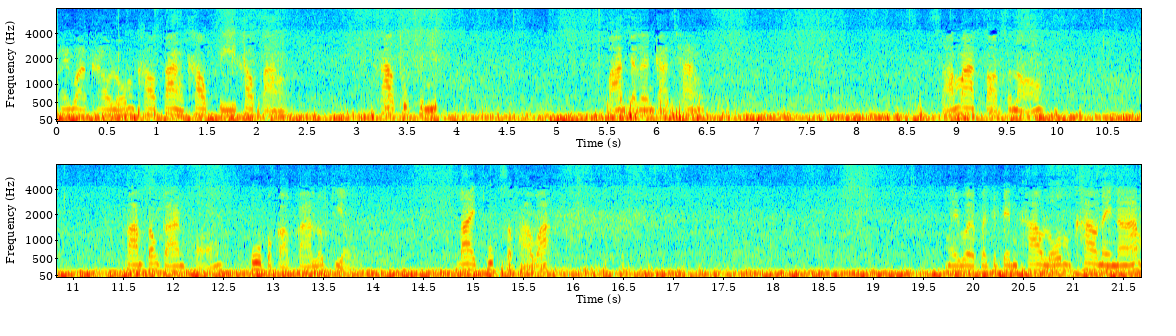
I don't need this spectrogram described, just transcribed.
ไม่ ว่าข้าวล้มข้าวตั้งข้าวปีข้าวปัง ข้าวทุกชนิดปานเจริญการช่าง สามารถตอบสนอง ความต้องการของผู้ประกอบการรถเกี่ยว ได้ทุกสภาวะ ไม่ว่าจะเป็นข้าวล้มข้าวในน้ำ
